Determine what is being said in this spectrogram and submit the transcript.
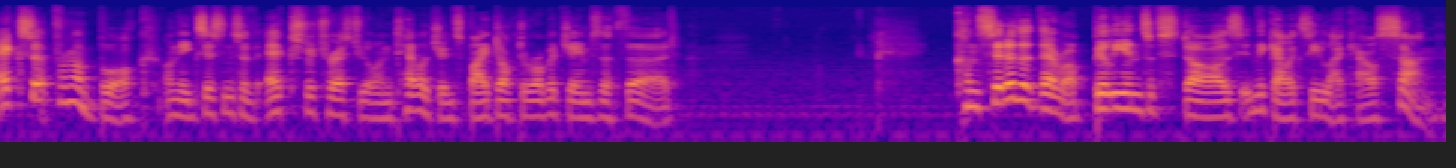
Excerpt from a book on the existence of extraterrestrial intelligence by Dr. Robert James III. Consider that there are billions of stars in the galaxy like our Sun.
